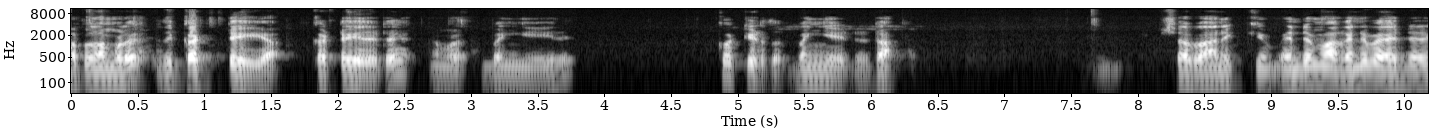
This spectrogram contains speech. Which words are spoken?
അപ്പോൾ നമ്മൾ ഇത് കട്ട് ചെയ്യുക കട്ട് ചെയ്തിട്ട് നമ്മൾ ഭംഗിയിൽ കൊട്ടിയെടുത്തു ഭംഗിയായിട്ട് കേട്ടോ. ഷബാനയ്ക്കും എന്റെ മകന് എന്റെ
